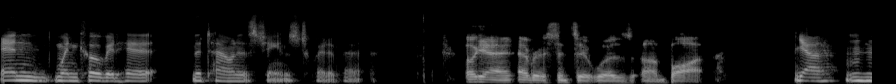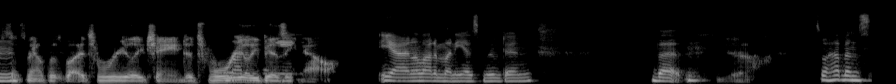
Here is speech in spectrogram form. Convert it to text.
and when COVID hit, the town has changed quite a bit. oh yeah, ever since it was uh, bought, Yeah. mhm. since Mammoth was bought, it's really changed. It's really busy now. Yeah, and a lot of money has moved in. But Yeah. that's what happens.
